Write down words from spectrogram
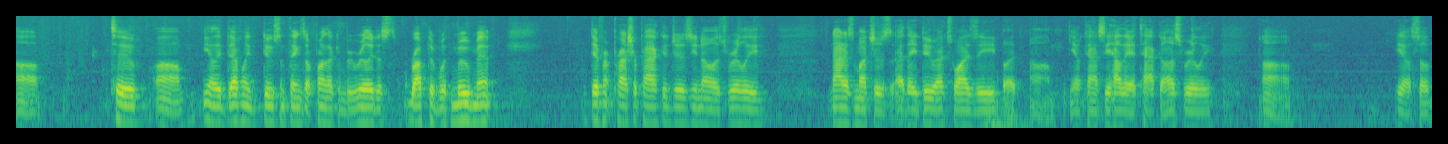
Uh, two, um, you know, they definitely do some things up front that can be really disruptive with movement. Different pressure packages, you know, it's really not as much as uh, they do X Y Z, but um, you know, kind of see how they attack us really. Um, you know, so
